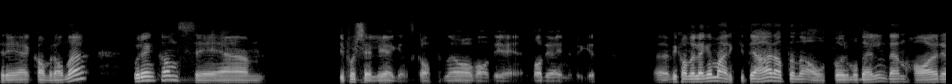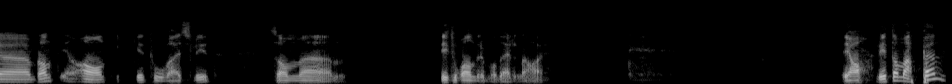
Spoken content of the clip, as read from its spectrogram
tre kameraene, hvor en kan se de forskjellige egenskapene og hva de, hva de har innebygget. Vi kan jo legge merke til her at denne outdoor-modellen den har bl.a. ikke toveislyd, som de to andre modellene har. Ja, litt om appen.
